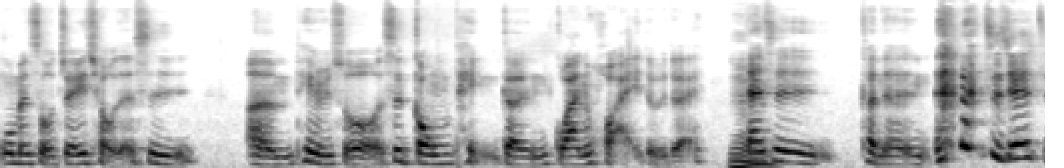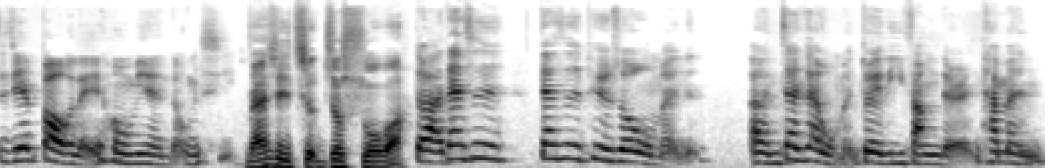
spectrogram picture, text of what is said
我们所追求的是，嗯，譬如说是公平跟关怀，对不对？嗯。但是可能 直接直接暴雷后面的东西，没关系，就就说吧。对啊，但是但是譬如说我们嗯站在我们对立方的人，他们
